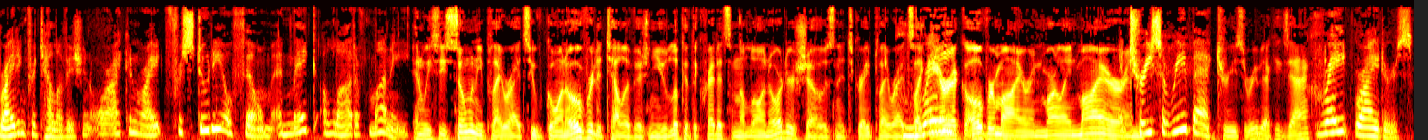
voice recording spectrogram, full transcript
writing for television, or I can write for studio film and make a lot of money. And we see so many playwrights who've gone over to television. You look at the credits on the Law and Order shows, and it's great playwrights great. like Eric Overmyer and Marlane Meyer and, and Teresa Rebeck. Teresa Rebeck, exactly. Great writers.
